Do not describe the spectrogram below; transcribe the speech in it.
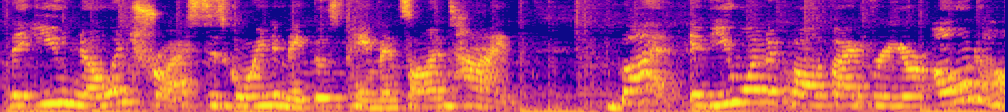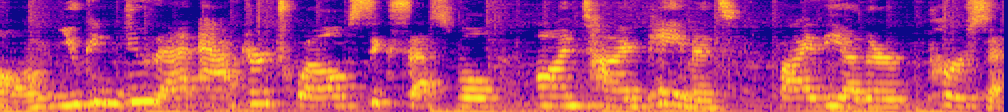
that you know and trust is going to make those payments on time. But if you want to qualify for your own home, you can do that after 12 successful on time payments by the other person.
